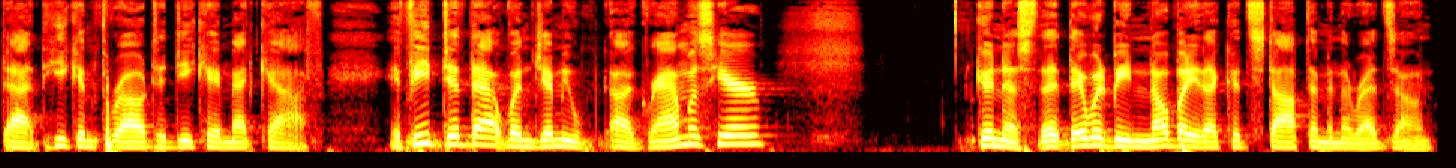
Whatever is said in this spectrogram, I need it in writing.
that he can throw to DK Metcalf. If he did that when Jimmy uh, Graham was here, goodness, that there would be nobody that could stop them in the red zone.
